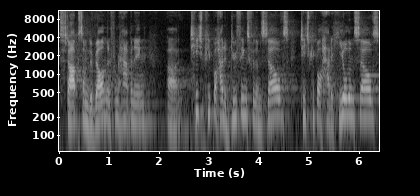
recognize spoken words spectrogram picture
stop some development from happening, uh, teach people how to do things for themselves, teach people how to heal themselves,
